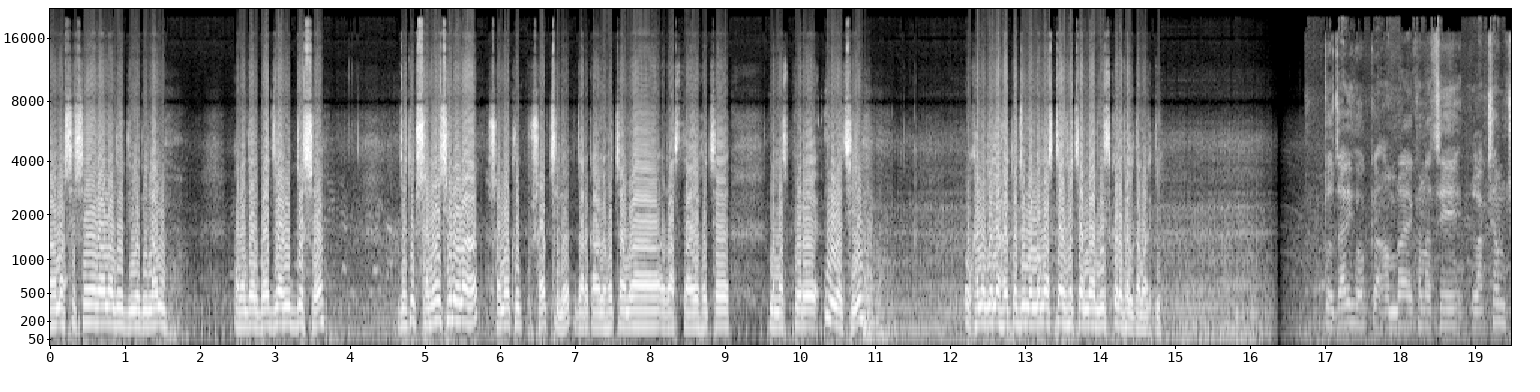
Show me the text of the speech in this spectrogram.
নামাজ শেষে রওনা দিয়ে দিলাম আমাদের বজ্রার উদ্দেশ্যে। যেহেতু সময় ছিল না, সময় খুব শর্ট ছিল, যার কারণে হচ্ছে আমরা রাস্তায় হচ্ছে নামাজ পড়ে নিয়েছি। ওখানে গেলে হয়তো জুমার নামাজটাই হচ্ছে আমরা মিস করে ফেলতাম আর কি। তো যাই হোক আমরা এখন আছি লাকসামচ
